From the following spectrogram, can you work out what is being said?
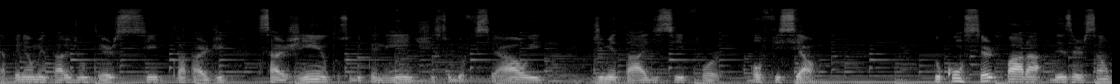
A pena é aumentada de um terço se tratar de sargento, subtenente, suboficial e de metade se for oficial. Do concerto para deserção,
